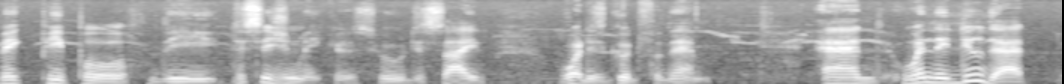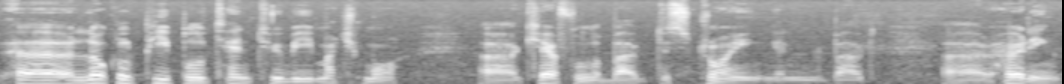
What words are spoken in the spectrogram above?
make people the decision makers who decide what is good for them. And when they do that, uh, local people tend to be much more uh, careful about destroying and about uh, hurting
